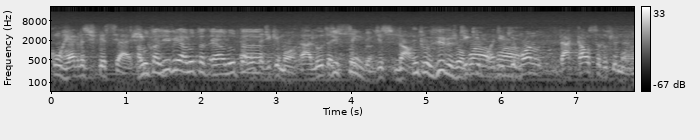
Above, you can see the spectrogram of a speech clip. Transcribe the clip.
com regras especiais. A luta livre é a luta, é a luta, A luta de kimono. A luta de sem- sunga. de- não, Inclusive, João, de com a- kimono, de a- kimono, da calça do kimono,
